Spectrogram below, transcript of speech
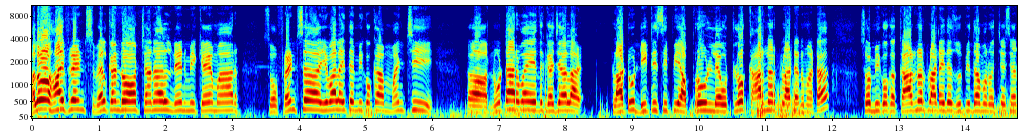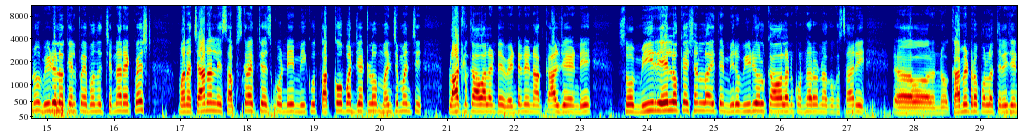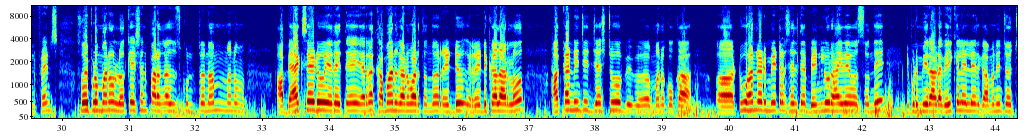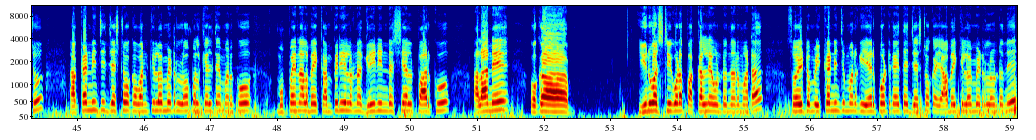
Hello hi friends welcome to our channel. నేను మీ KMR. So friends ఇవాళ అయితే మీకు ఒక మంచి నూట అరవై ఐదు గజాల ప్లాటు డిటీసీపీ అప్రూవ్డ్ లేఅవుట్లో కార్నర్ ప్లాట్ అనమాట సో మీకు ఒక కార్నర్ ప్లాట్ అయితే చూపిద్దామని వచ్చేసాను. వీడియోలోకి వెళ్ళిపోయే ముందు చిన్న రిక్వెస్ట్ మన ఛానల్ని సబ్స్క్రైబ్ చేసుకోండి. మీకు తక్కువ బడ్జెట్లో మంచి మంచి ప్లాట్లు కావాలంటే వెంటనే నాకు కాల్ చేయండి. సో మీరు ఏ లొకేషన్లో అయితే మీరు వీడియోలు కావాలనుకుంటున్నారో నాకు ఒకసారి కామెంట్ రూపంలో తెలియజేయండి ఫ్రెండ్స్. సో ఇప్పుడు మనం లొకేషన్ పరంగా చూసుకుంటున్నాం. మనం ఆ బ్యాక్ సైడ్ ఏదైతే ఎర్ర కమాన్ కనబడుతుందో రెడ్ రెడ్ కలర్లో అక్కడి నుంచి జస్ట్ మనకు ఒక టూ హండ్రెడ్ మీటర్స్ వెళ్తే బెంగళూరు హైవే వస్తుంది. ఇప్పుడు మీరు ఆడ వెహికల్ వెళ్ళేది గమనించవచ్చు. అక్కడి నుంచి జస్ట్ ఒక వన్ కిలోమీటర్ లోపలికి వెళ్తే మనకు ముప్పై నలభై కంపెనీలు ఉన్న గ్రీన్ ఇండస్ట్రియల్ పార్కు అలానే ఒక యూనివర్సిటీ కూడా పక్కనే ఉంటుందన్నమాట. సో ఇటు ఇక్కడి నుంచి మనకి ఎయిర్పోర్ట్కి అయితే జస్ట్ ఒక యాభై కిలోమీటర్లు ఉంటుంది.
